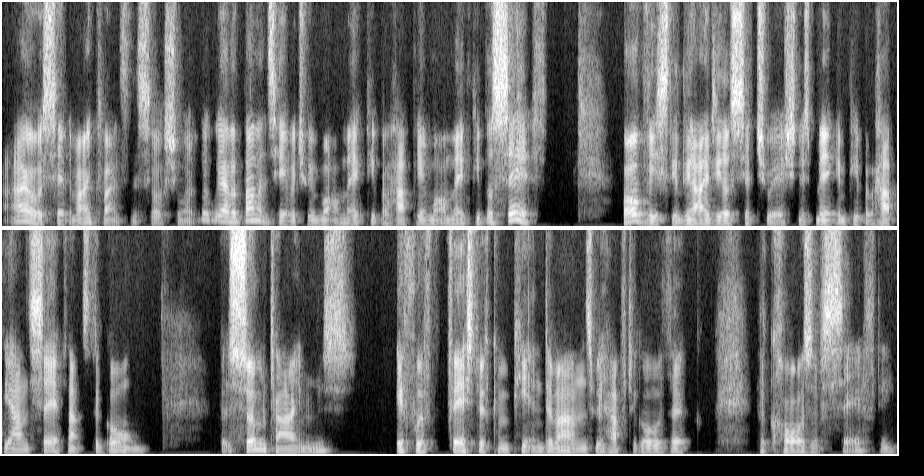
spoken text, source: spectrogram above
I always say to my clients in the social work, look, we have a balance here between what will make people happy and what will make people safe. Obviously, the ideal situation is making people happy and safe. That's the goal. But sometimes, if we're faced with competing demands, we have to go with the the cause of safety.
